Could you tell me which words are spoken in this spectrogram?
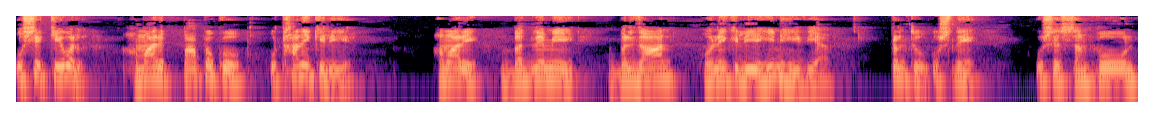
उसे केवल हमारे पापों को उठाने के लिए, हमारे बदले में बलिदान होने के लिए ही नहीं दिया, परंतु उसने उसे संपूर्ण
